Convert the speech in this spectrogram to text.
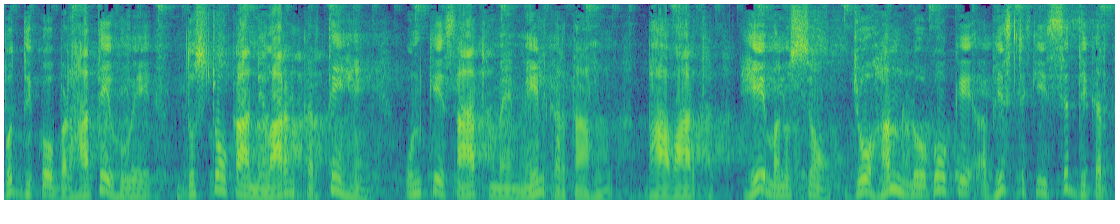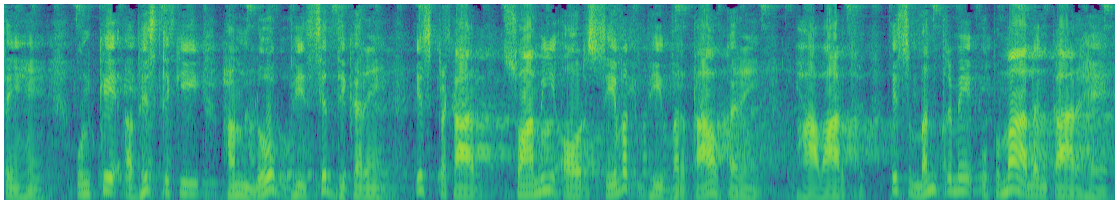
बुद्धि को बढ़ाते हुए दुष्टों का निवारण करते हैं, उनके साथ मैं मेल करता हूँ। भावार्थ हे मनुष्यों, जो हम लोगों के अभिष्ट की सिद्धि करते हैं, उनके अभिष्ट की हम लोग भी सिद्धि करें। इस प्रकार स्वामी और सेवक भी वर्ताव करें। भावार्थ, इस मंत्र में उपमा अलंकार है,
